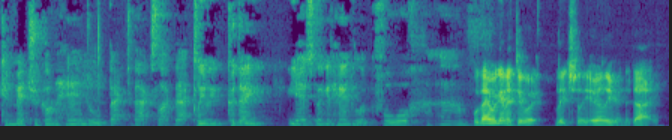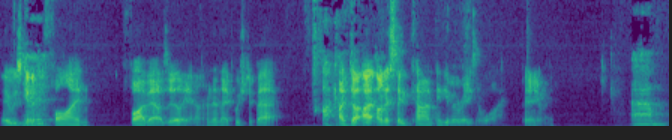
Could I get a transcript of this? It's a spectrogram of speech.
can Metricon handle back to backs like that? Clearly, could they? Yes, they could handle it before. Um, Well, they were going to do it literally earlier in the day. It was going to Yeah. be fine five hours earlier, and then they pushed it back. I I, don't, I honestly can't think of a reason why. But anyway, Um,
